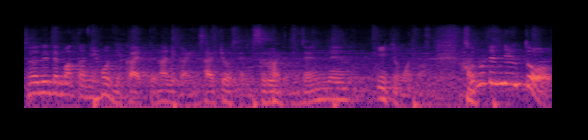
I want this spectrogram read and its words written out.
それでまた日本に帰って何かに再挑戦するでも全然いいと思います、その点で言うと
